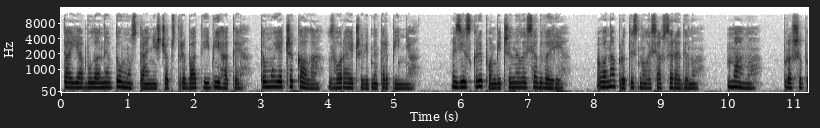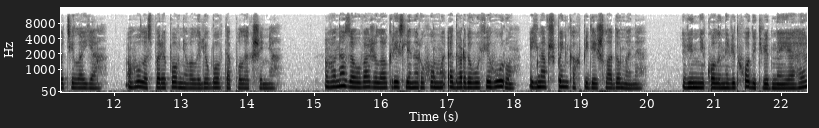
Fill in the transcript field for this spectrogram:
Та я була не в тому стані, щоб стрибати і бігати, тому я чекала, згораючи від нетерпіння. Зі скрипом відчинилися двері. Вона протиснулася всередину. Мамо, прошепотіла я. Голос переповнювали любов та полегшення. Вона зауважила у кріслі нерухому Едвардову фігуру і навшпиньках підійшла до мене. Він ніколи не відходить від неї, еге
